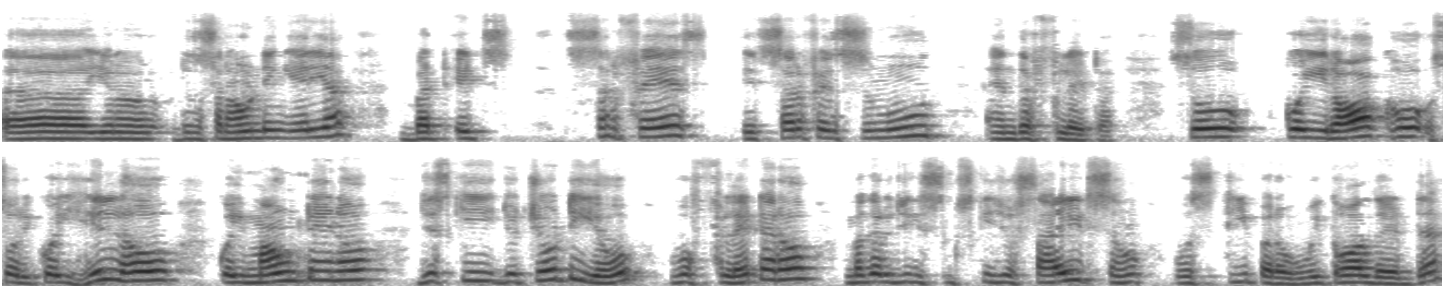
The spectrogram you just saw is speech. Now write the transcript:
uh, you know, to the surrounding area, but its surface, its surface smooth and the flatter. सो कोई रॉक हो सॉरी कोई हिल हो, कोई माउंटेन हो, जिसकी जो चोटी हो, वो फ्लेटर हो, मगर उसकी जो साइड्स हो, वो स्टीपर हो। We call that the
